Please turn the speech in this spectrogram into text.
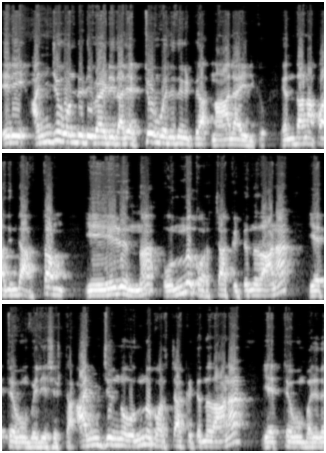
ഇനി അഞ്ചു കൊണ്ട് ഡിവൈഡ് ചെയ്താൽ ഏറ്റവും വലുത് കിട്ടുക നാലായിരിക്കും. എന്താണ് അപ്പൊ അതിന്റെ അർത്ഥം? ഏഴിന്ന് ഒന്ന് കുറച്ചാൽ കിട്ടുന്നതാണ് ഏറ്റവും വലിയ ശിഷ്ടം. അഞ്ചിന്ന് ഒന്ന് കുറച്ചാൽ കിട്ടുന്നതാണ് ഏറ്റവും വലുത്.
